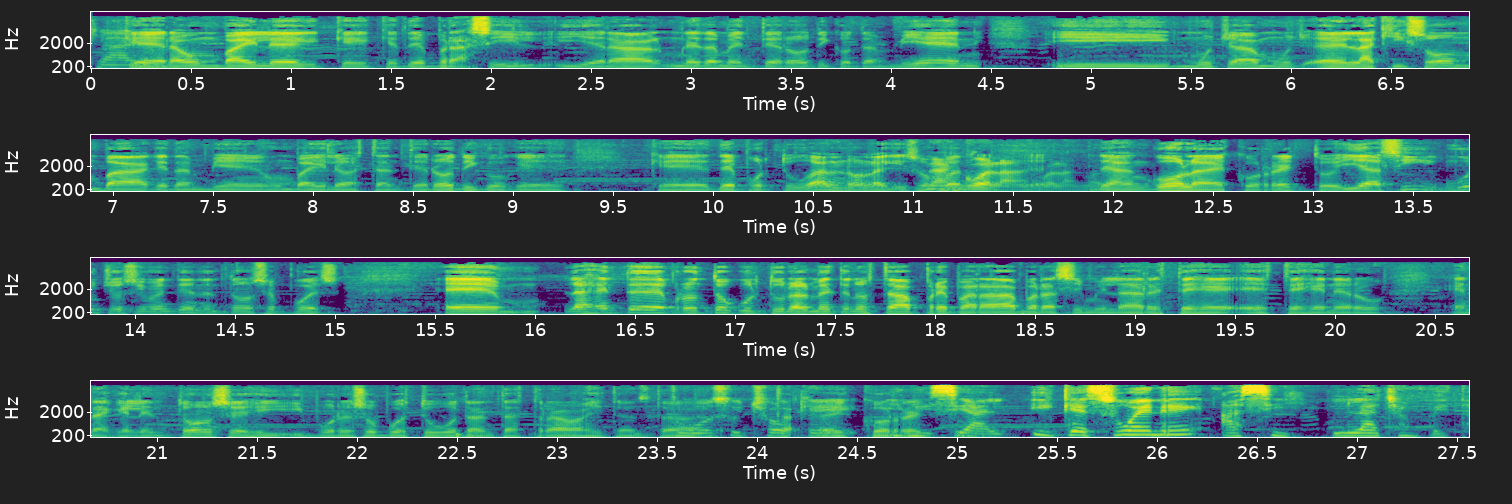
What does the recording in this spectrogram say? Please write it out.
Claro. que era un baile que, que es de Brasil y era netamente erótico también. Y mucha, mucha eh, la quizomba, que también es un baile bastante erótico, que, que es de Portugal, ¿no? La quizomba. De Angola, Angola, Angola. De Angola, es correcto. Y así, muchos, ¿sí me entiendes? Entonces, pues, eh, la gente de pronto culturalmente no estaba preparada para asimilar este, este género en aquel entonces y, y por eso pues tuvo tantas trabas y tantas... Tuvo su ta- choque correcto. inicial. Y que suene así, la champeta.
